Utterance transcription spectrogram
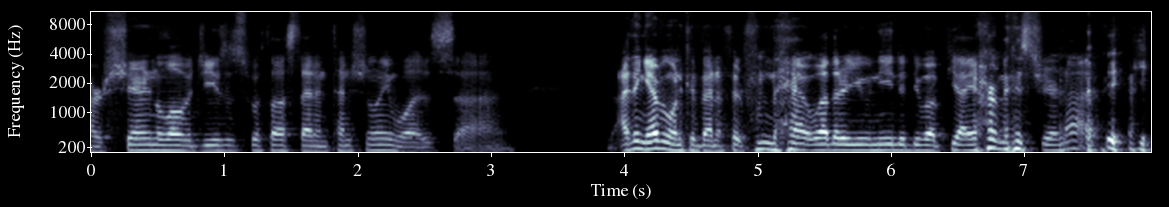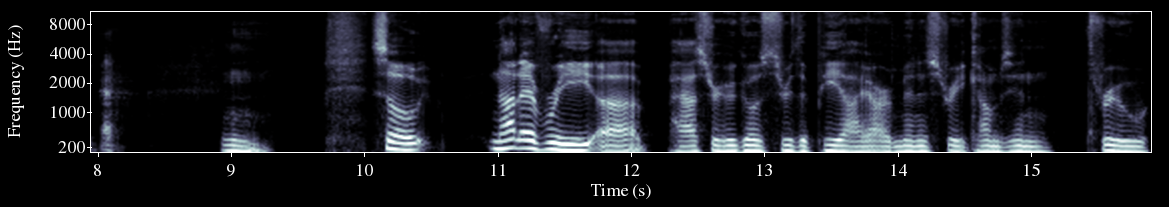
are sharing the love of Jesus with us that intentionally was uh, I think everyone could benefit from that, whether you need to do a PIR ministry or not. yeah. Mm. So, not every uh, pastor who goes through the PIR ministry comes in through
